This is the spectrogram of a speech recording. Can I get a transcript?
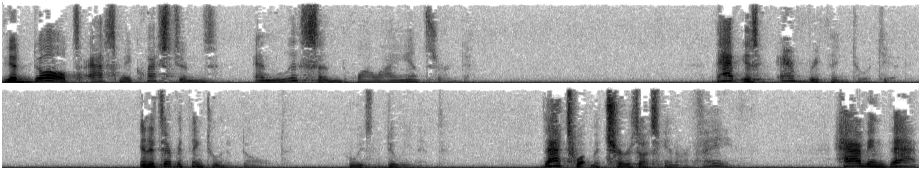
The adults asked me questions and listened while I answered. That is everything to a kid. And it's everything to an adult who is doing it. That's what matures us in our faith. Having that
